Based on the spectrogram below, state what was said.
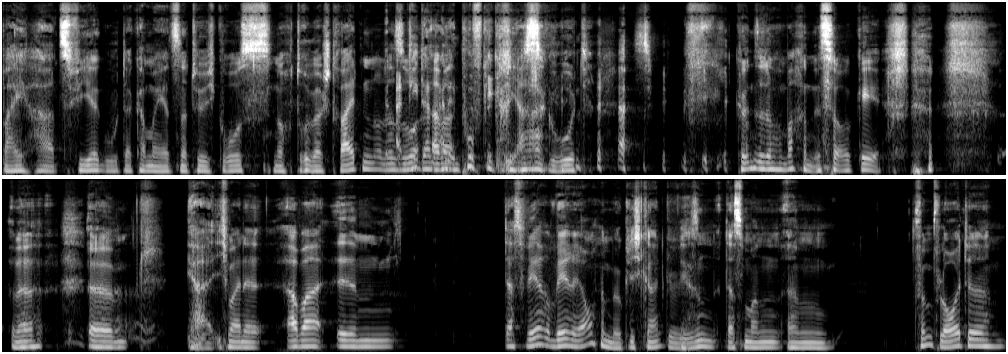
bei Hartz IV. Gut, da kann man jetzt natürlich groß noch drüber streiten oder so. die dann aber, den Puff gegangen Ja, gut. Können sie doch machen, ist doch okay. Ne? ähm, ja, ich meine, aber ähm, das wäre, wäre ja auch eine Möglichkeit gewesen, dass man ähm, fünf Leute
